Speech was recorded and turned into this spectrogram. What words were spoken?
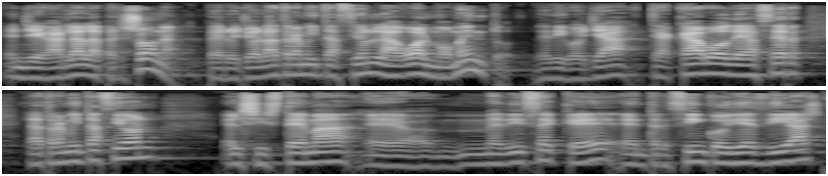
en llegarle a la persona, pero yo la tramitación la hago al momento. Le digo, ya te acabo de hacer la tramitación, el sistema eh, me dice que entre 5 y 10 días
